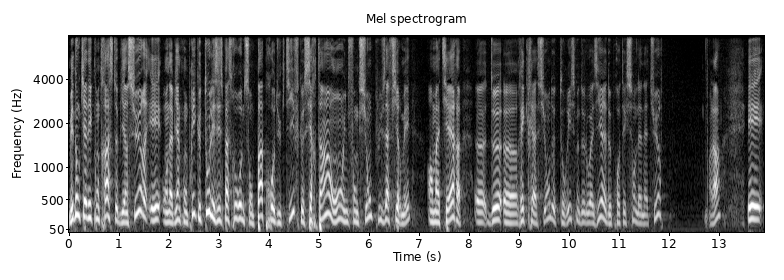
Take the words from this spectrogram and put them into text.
Mais donc il y a des contrastes bien sûr, et on a bien compris que tous les espaces ruraux ne sont pas productifs, que certains ont une fonction plus affirmée en matière euh, de euh, récréation, de tourisme, de loisirs et de protection de la nature. Voilà. Et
